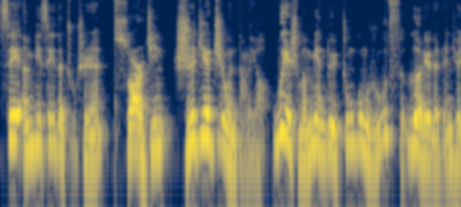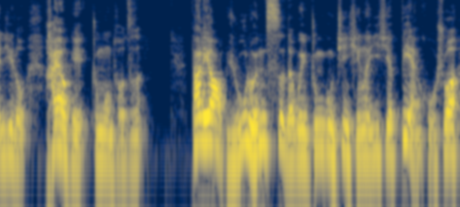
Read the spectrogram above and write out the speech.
，CNBC 的主持人索尔金直接质问达利奥：为什么面对中共如此恶劣的人权记录，还要给中共投资？达利奥语无伦次地为中共进行了一些辩护，说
